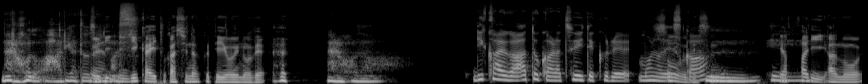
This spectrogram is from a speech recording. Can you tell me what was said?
なるほど。あありがとうございます。理解とかしなくてよいので。なるほど。理解が後からついてくるものですか？そうですね、やっぱりあの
